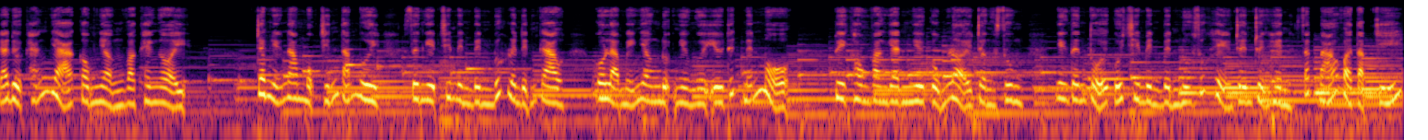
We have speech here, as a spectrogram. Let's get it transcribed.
đã được khán giả công nhận và khen ngợi. Trong những năm 1980, sự nghiệp Chi Bình Bình bước lên đỉnh cao, cô là mỹ nhân được nhiều người yêu thích mến mộ. Tuy không vang danh như Cũng Lợi Trần Xuân, nhưng tên tuổi của Chi Bình Bình luôn xuất hiện trên truyền hình, sách báo và tạp chí.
